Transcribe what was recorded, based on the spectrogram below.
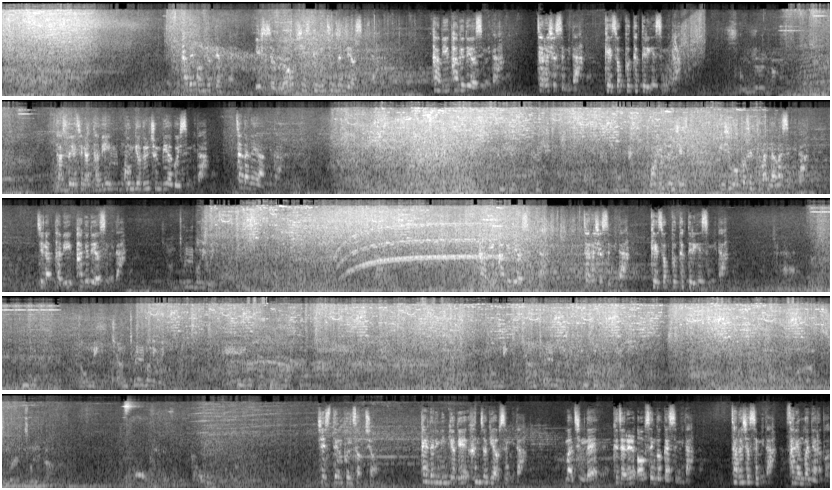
탑의 공격 때문에 일시적으로 시스템이 중단되었습니다. 탑이 파괴되었습니다. 잘하셨습니다. 계속 부탁드리겠습니다. 다수의 진압탑이 공격을 준비하고 있습니다. 차단해야 합니다. 오염된 시스템 25%만 남았습니다. 진압탑이 파괴되었습니다. 전투를 벌이고 있다. 탑이 파괴되었습니다. 잘하셨습니다. 계속 부탁드리겠습니다. 동맹이 전투를 벌이고 있다. 동맹이 전투를 벌이고 있다. 시스템 분석 중 탈다리 민격에 흔적이 없습니다. 마침내 그 자를 없앤 것 같습니다. 잘하셨습니다. 사령관 여러분.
